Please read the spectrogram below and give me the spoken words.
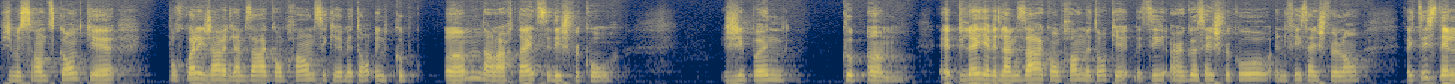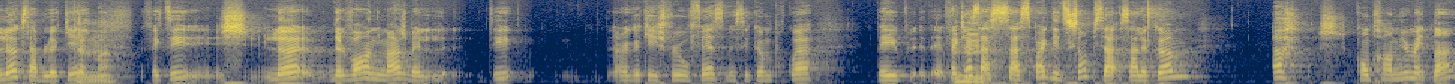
Puis je me suis rendu compte que pourquoi les gens avaient de la misère à comprendre, c'est que, mettons, une coupe homme, dans leur tête, c'est des cheveux courts. J'ai pas une coupe homme. Et puis là, il y avait de la misère à comprendre, mettons, que, tu sais, un gars, ça a les cheveux courts, une fille, ça a les cheveux longs. Fait que, tu sais, c'était là que ça bloquait. Tellement. Fait que, tu sais, là, de le voir en image, ben, tu sais, un gars qui a les cheveux aux fesses, mais c'est comme, pourquoi? Ben, fait que là, Mhm. ça, ça spark des discussions, puis ça, ça l'a comme, ah, je comprends mieux maintenant.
